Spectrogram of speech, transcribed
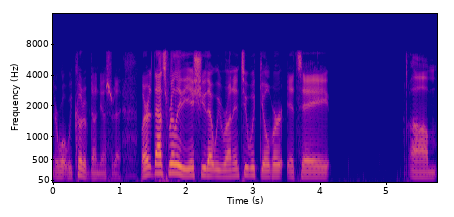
or what we could have done yesterday. But that's really the issue that we run into with Gilbert. It's a um,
